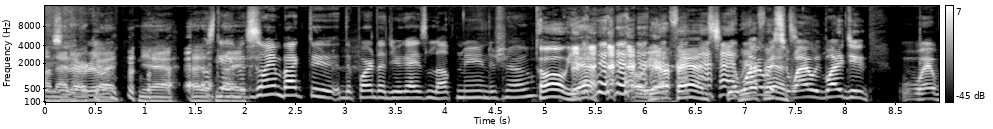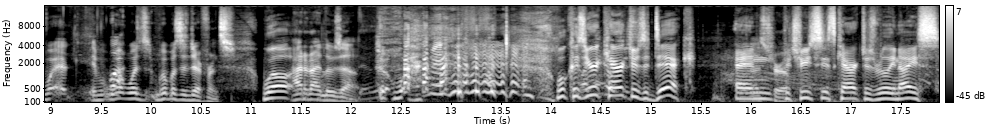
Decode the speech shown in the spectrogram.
on that that haircut. Yeah, that is Okay, nice. but going back to the part that you guys loved me in the show. Oh yeah, Oh we are oh, fans. Yeah, we why are was fans. why why did you why, why, what was what was the difference? Well, How did I lose out? Uh, well, because your character's a dick, and That's true. Patricia's character's really nice.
